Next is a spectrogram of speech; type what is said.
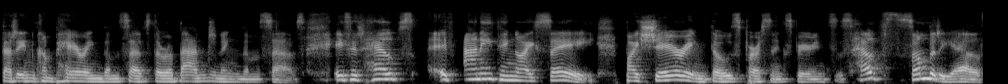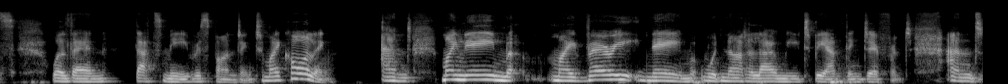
that in comparing themselves they're abandoning themselves if it helps if anything i say by sharing those person experiences helps somebody else well then that's me responding to my calling and my name, my very name would not allow me to be anything different. And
